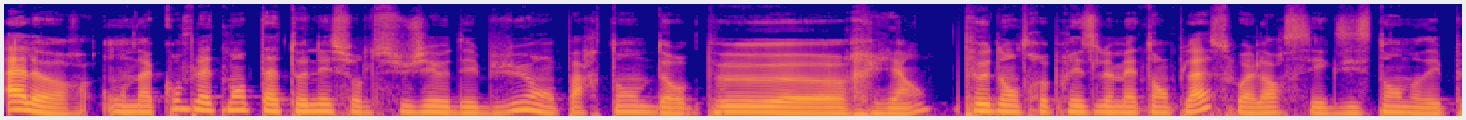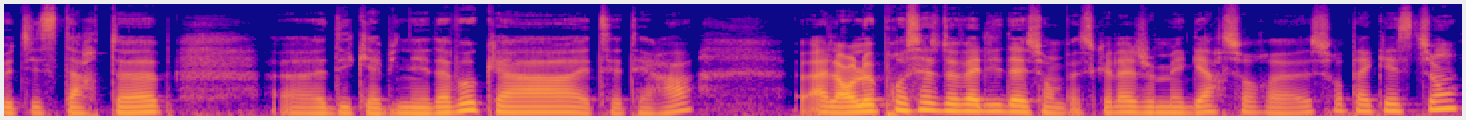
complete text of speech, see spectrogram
Alors, on a complètement tâtonné sur le sujet au début en partant d'un peu euh, rien. Peu d'entreprises le mettent en place, ou alors c'est existant dans des petites startups, euh, des cabinets d'avocats, etc. Alors le process de validation, parce que là je m'égare sur, euh, sur ta question,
